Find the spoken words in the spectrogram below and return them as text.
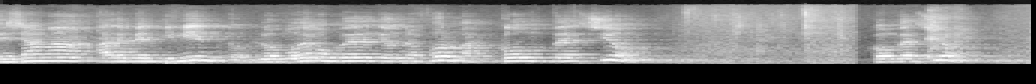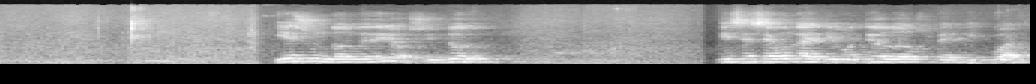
Se llama arrepentimiento. Lo podemos ver de otra forma, conversión. Conversión. Y es un don de Dios, sin duda. Dice 2 de Timoteo 2, 24.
